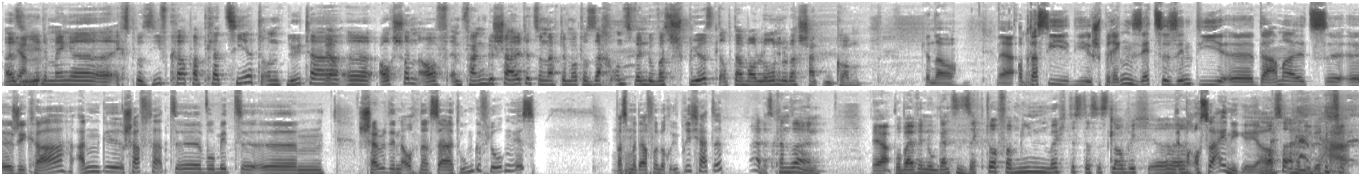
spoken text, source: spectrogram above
Also ja. jede Menge äh, Explosivkörper platziert und Lüther ja. äh, auch schon auf Empfang geschaltet, so nach dem Motto, sag uns, wenn du was spürst, ob da Wallonen oder Schatten kommen. Genau. Ja. Ob das die, die Sprengsätze sind, die äh, damals äh, GK angeschafft hat, äh, womit äh, ähm, Sheridan auch nach Saatum geflogen ist? Was mhm. man davon noch übrig hatte. Ah, das kann sein. Ja. Wobei, wenn du einen ganzen Sektor verminen möchtest, das ist, glaube ich. Äh, da brauchst du einige, ja. Brauchst du einige. Ja.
